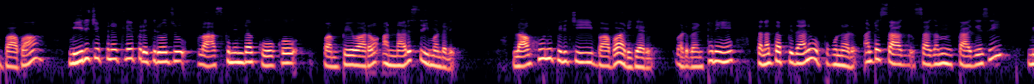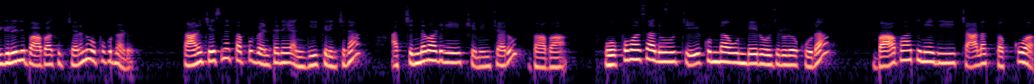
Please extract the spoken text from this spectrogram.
బాబా మీరు చెప్పినట్లే ప్రతిరోజు ఫ్లాస్క్ నిండా కోకో పంపేవారం అన్నారు శ్రీమండలి. లాహూని పిలిచి బాబా అడిగారు. వాడు వెంటనే తన తప్పిదాన్ని ఒప్పుకున్నాడు. అంటే సగ సగం తాగేసి మిగిలింది బాబాకిచ్చానని ఒప్పుకున్నాడు. తాను చేసిన తప్పు వెంటనే అంగీకరించిన ఆ చిన్నవాడిని క్షమించారు బాబా. ఉపవాసాలు చేయకుండా ఉండే రోజులలో కూడా బాబా తినేది చాలా తక్కువ.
